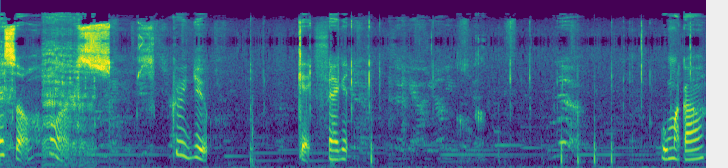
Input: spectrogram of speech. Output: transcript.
It's a horse. Screw you. Gay faggot. Oh my god.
